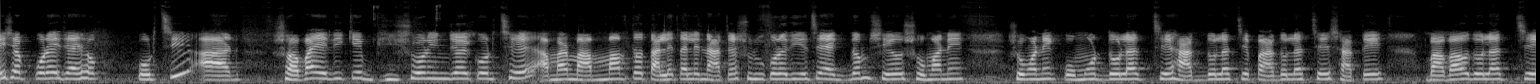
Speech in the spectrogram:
এইসব করেই যাই হোক, করছি। আর সবাই এদিকে ভীষণ এনজয় করছে। আমার মাম্মাম তো তালে তালে নাচা শুরু করে দিয়েছে, একদম সেও সমানে সমানে কোমর দোলাচ্ছে, হাত দোলাচ্ছে, পা দোলাচ্ছে, সাথে বাবাও দোলাচ্ছে,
